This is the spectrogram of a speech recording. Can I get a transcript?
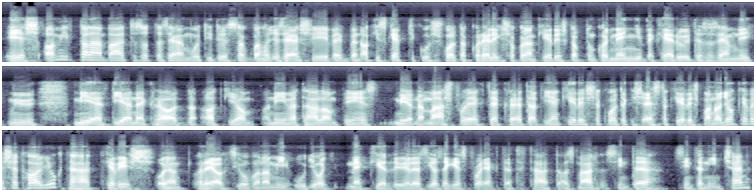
és ami talán változott az elmúlt időszakban, hogy az első években, aki szkeptikus volt, akkor elég sok olyan kérdést kaptunk, hogy mennyibe került ez az emlékmű, miért ilyenekre ad, ad ki a, a német állam pénzt, miért nem más projektekre, tehát ilyen kérések voltak, és ezt a kérést már nagyon keveset halljuk, tehát kevés olyan reakció van, ami úgy, hogy megkérdőjelezi az egész projektet, tehát az már szinte, szinte nincsen.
